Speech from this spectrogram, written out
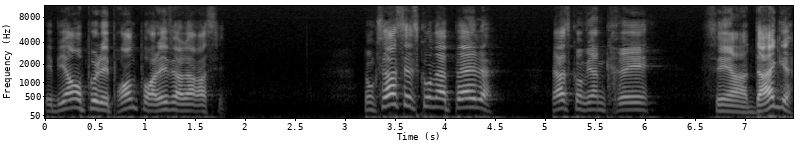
eh bien, on peut les prendre pour aller vers la racine. Donc ça, c'est ce qu'on appelle, là, ce qu'on vient de créer, c'est un DAG,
